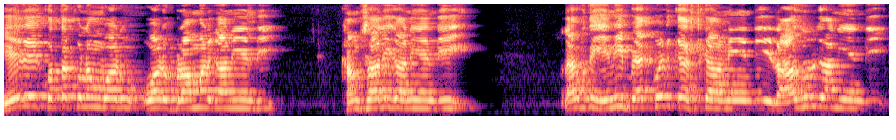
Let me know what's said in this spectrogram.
ఏదే కొత్త కులం వాడు వాడు బ్రాహ్మణ్ కానివ్వండి కంసాలి కానివ్వండి లేకపోతే ఎనీ బ్యాక్వర్డ్ క్యాస్ట్ కానివ్వండి రాజులు కానివ్వండి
